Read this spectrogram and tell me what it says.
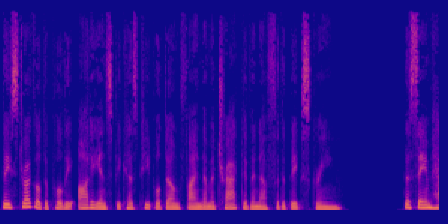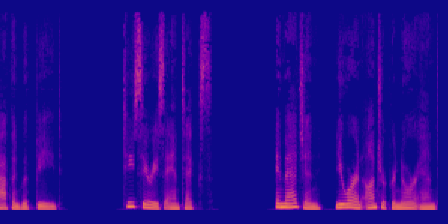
They struggle to pull the audience because people don't find them attractive enough for the big screen. The same happened with Bheed. T Series Antics. Imagine, you are an entrepreneur and,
